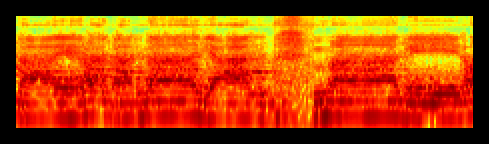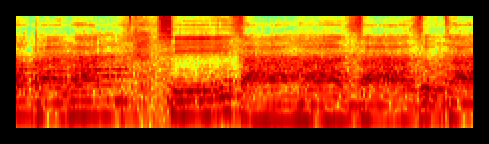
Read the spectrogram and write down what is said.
ไตรรัตนญาณมานีนพรัตน์สีสาหัสสสุธรร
